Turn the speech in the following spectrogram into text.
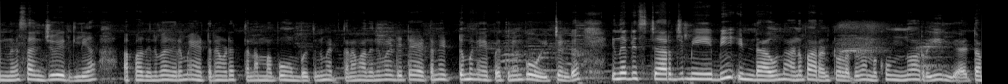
ഇന്ന് സഞ്ജു വരില്ല. അപ്പോൾ അതിന് പകരം ഏട്ടൻ അവിടെ എത്തണം. അമ്മ പോകുമ്പോഴത്തേനും എത്തണം. അതിന് വേണ്ടിയിട്ട് ഏട്ടൻ എട്ട് മണിയായപ്പോഴത്തേനും പോയിട്ടുണ്ട്. ഇന്ന് ഡിസ്ചാർജ് മേ ബി ഉണ്ടാവും എന്നാണ് പറഞ്ഞിട്ടുള്ളത്. നമുക്കൊന്നും അറിയില്ല കേട്ടോ.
